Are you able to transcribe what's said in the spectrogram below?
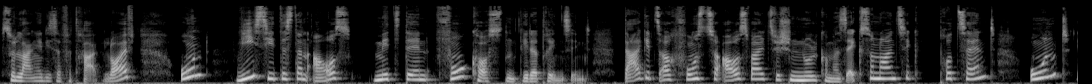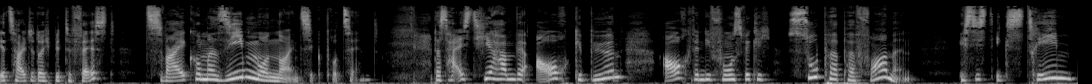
solange dieser Vertrag läuft. Und wie sieht es dann aus mit den Fondskosten, die da drin sind? Da gibt's auch Fonds zur Auswahl zwischen 0,96 Prozent und, jetzt haltet euch bitte fest, 2,97 Prozent. Das heißt, hier haben wir auch Gebühren, auch wenn die Fonds wirklich super performen. Es ist extrem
